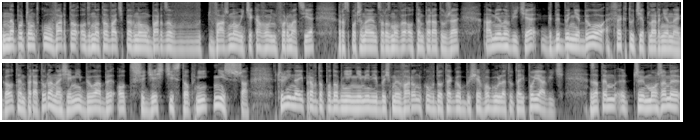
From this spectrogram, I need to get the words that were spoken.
Na początku warto odnotować pewną bardzo ważną i ciekawą informację, rozpoczynając rozmowę o temperaturze, a mianowicie, gdyby nie było efektu cieplarnianego, temperatura na Ziemi byłaby o 30 stopni niższa, czyli najprawdopodobniej nie mielibyśmy warunków do tego, by się w ogóle tutaj pojawić. Zatem, czy możemy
